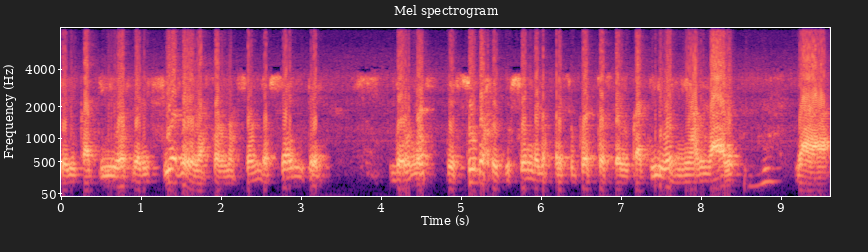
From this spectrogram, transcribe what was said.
educativos, del cierre de la formación docente, de una de subejecución de los presupuestos educativos, ni hablar la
